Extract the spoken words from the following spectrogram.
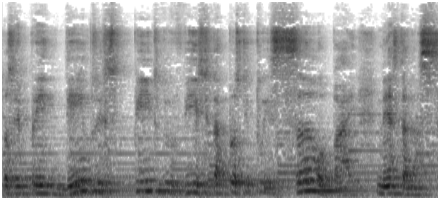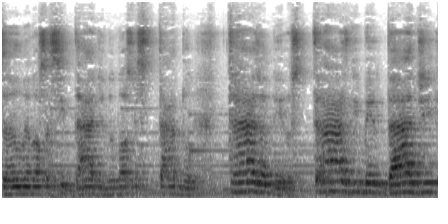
Nós repreendemos o espírito do vício, da prostituição, ó Pai, nesta nação, na nossa cidade, no nosso estado. Traz, ó Deus, traz liberdade,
